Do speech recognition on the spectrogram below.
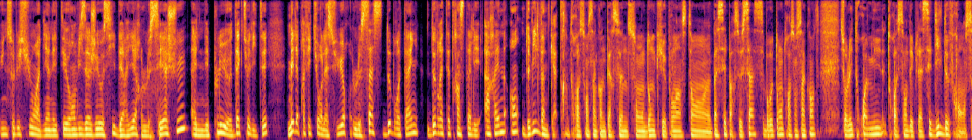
Une solution a bien été envisagée aussi derrière le CHU. Elle n'est plus euh, d'actualité, mais la préfecture l'assure, le SAS de Bretagne devrait être installé à Rennes en 2024. 350 personnes sont donc pour l'instant euh, passées par ce SAS breton, 350 sur les 3300 déplacés d'Île-de-France.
